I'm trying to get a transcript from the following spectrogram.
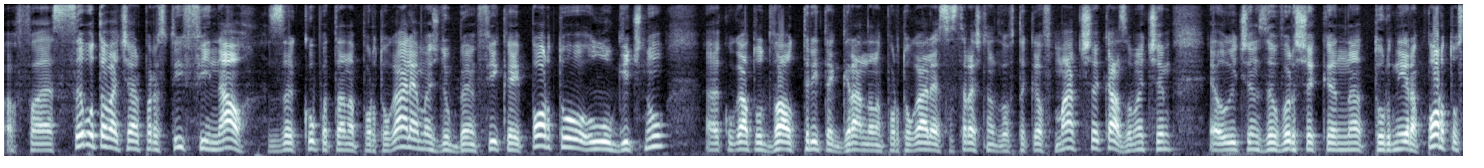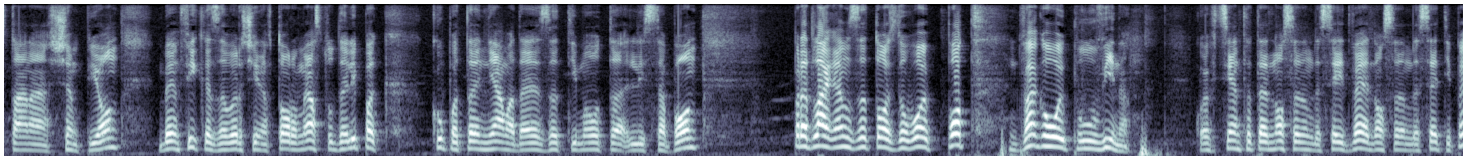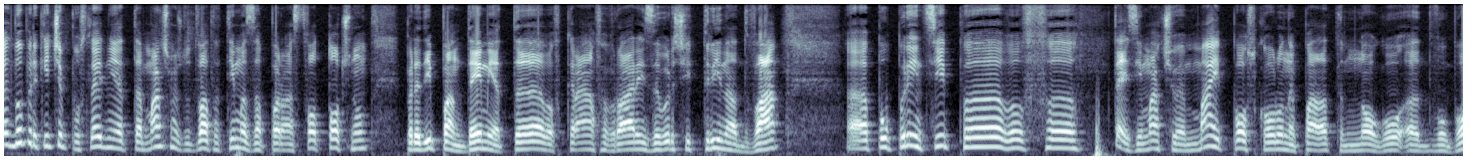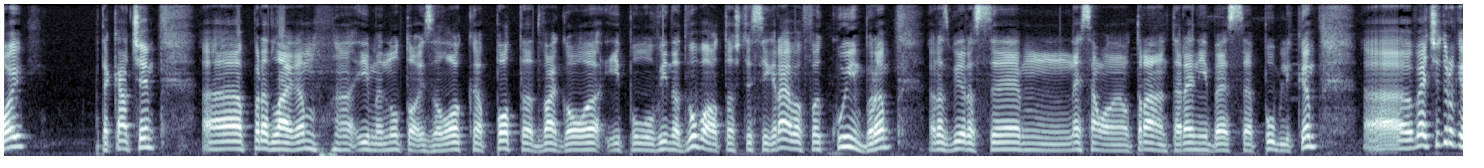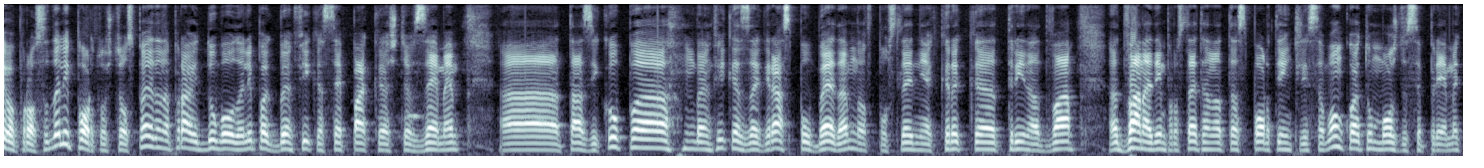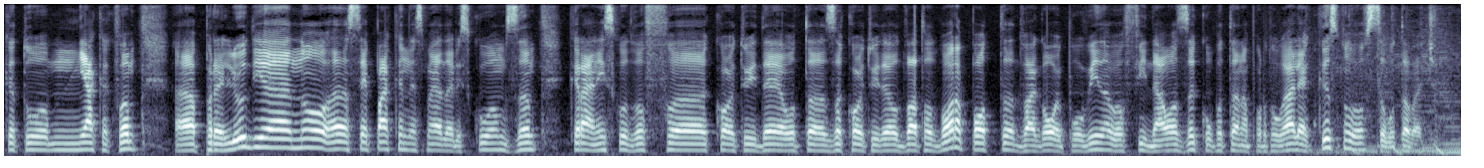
В събота вечер предстои финал за Купата на Португалия между Бенфика и Порто. Логично, когато два от трите гранда на Португалия се срещнат в такъв матч, казваме, че е логичен завършек на турнира. Порто стана шампион, Бенфика завърши на второ място. Дали пък Купата няма да е за тима от Лисабон? Предлагам за този добой под 2 гола и половина. Коефициентът е 1,72, 1,75, въпреки че последният матч между двата тима за първенство точно преди пандемията в края на февруари завърши 3 на 2. По принцип в тези матчове май по-скоро не падат много двубой. Така че а, предлагам а, именно той залог под 2 гола и половина. Двубалата ще се играе в Куимбра, разбира се, не само на неутрален терен и без публика. А, вече други въпроса. Дали Порто ще успее да направи дубъл, дали пък Бенфика все пак ще вземе а, тази купа. Бенфика загря с победа в последния кръг 3 на 2, 2 на 1 простете над Спортинг Лисабон, което може да се приеме като някаква прелюдия, но все пак не смея да рискувам за крайен изход, в, който иде от, за който иде от двата отбора под 2 гола и половина в финала за Купата на Португалия късно в събота вечер.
